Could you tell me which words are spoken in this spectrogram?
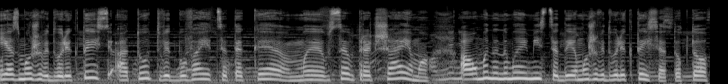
я зможу відволіктись, а тут відбувається таке, ми все втрачаємо. А у мене немає місця, де я можу відволіктися. Тобто,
